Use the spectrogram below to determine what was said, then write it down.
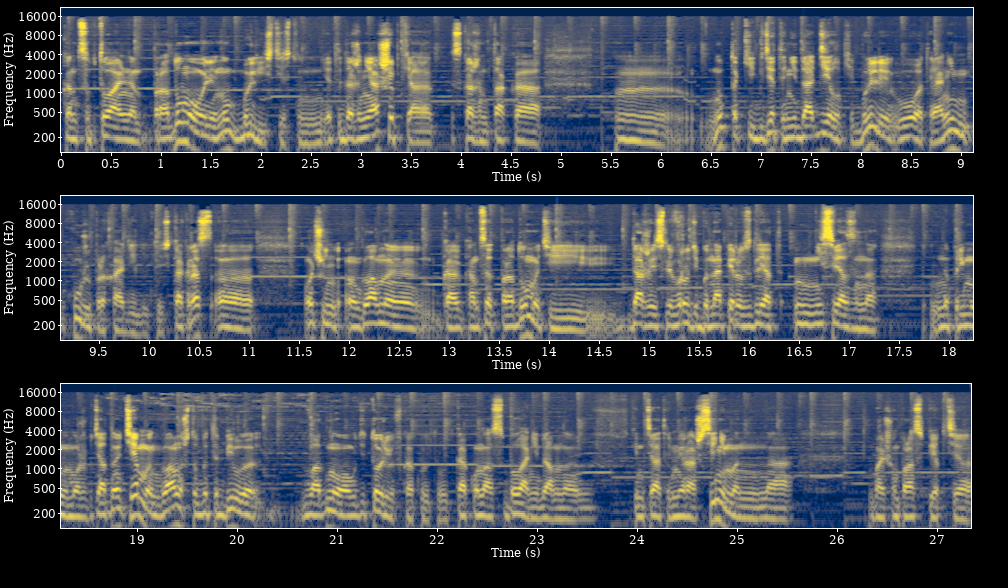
концептуально продумывали. Ну, были, естественно. Это даже не ошибки, а, скажем так, а, ну, такие где-то недоделки были, вот, и они хуже проходили. То есть, как раз э, очень главное концепт продумать, и даже если вроде бы на первый взгляд не связано напрямую, может быть, одной темой, главное, чтобы это било в одну аудиторию в какую-то. Вот как у нас была недавно в кинотеатре «Мираж Синема» на Большом проспекте.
